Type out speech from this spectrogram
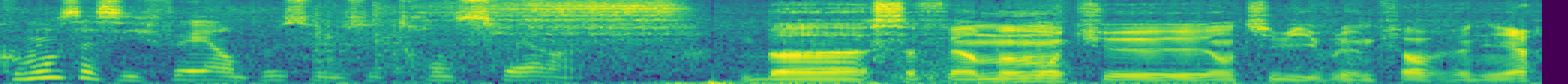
Comment ça s'est fait un peu ce, ce transfert? Bah, ça fait un moment que Antibes il voulait me faire venir.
